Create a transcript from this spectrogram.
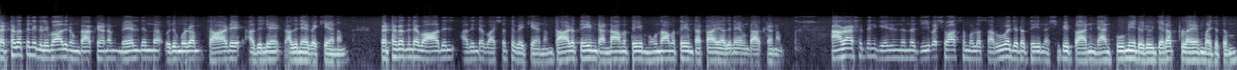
പെട്ടകത്തിന് കിളിവാതിലുണ്ടാക്കണം മേൽ നിന്ന് ഒരു മുഴം താഴെ അതിലെ അതിനെ വെക്കണം. പെട്ടകത്തിന്റെ വാതിൽ അതിന്റെ വശത്ത് വെക്കണം. താഴത്തെയും രണ്ടാമത്തെയും മൂന്നാമത്തെയും തട്ടായി അതിനെ ഉണ്ടാക്കണം. ആകാശത്തിന് കീഴിൽ നിന്ന് ജീവശ്വാസമുള്ള സർവജടത്തെയും നശിപ്പിക്കാൻ ഞാൻ ഭൂമിയിൽ ഒരു ജലപ്രളയം വരുത്തും.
